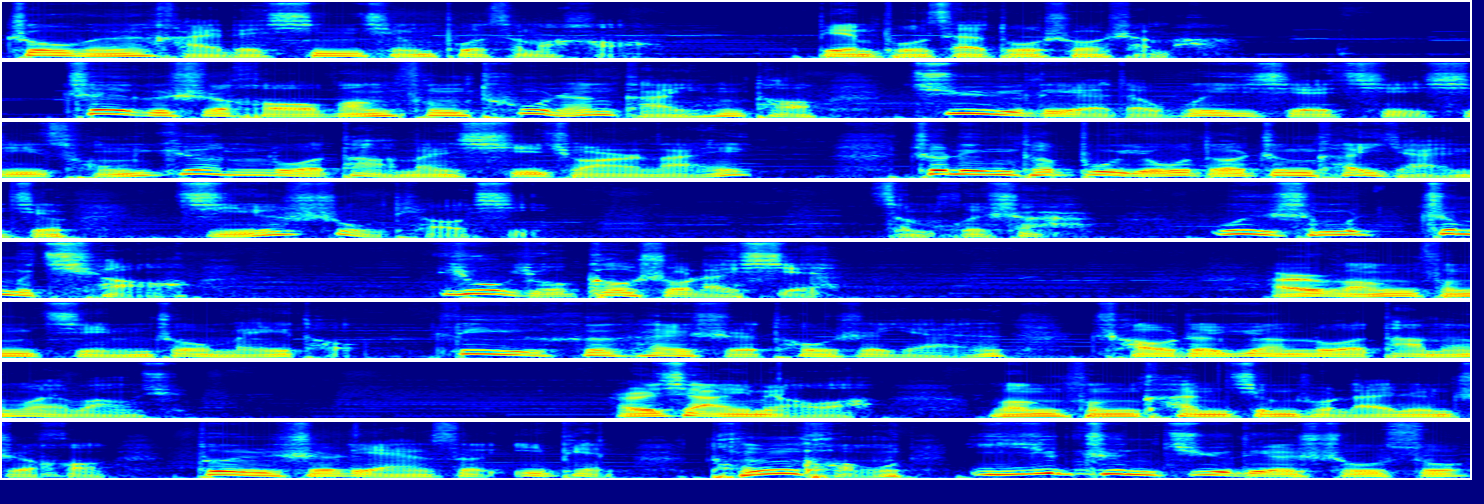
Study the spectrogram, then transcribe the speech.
周文海的心情不怎么好，便不再多说什么。这个时候，王峰突然感应到剧烈的威胁气息从院落大门席卷而来，这令他不由得睁开眼睛，结束调戏。怎么回事？为什么这么巧，又有高手来袭？而王峰紧皱眉头，立刻开始透视眼，朝着院落大门外望去。而下一秒啊，王峰看清楚来人之后，顿时脸色一变，瞳孔一阵剧烈收缩。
